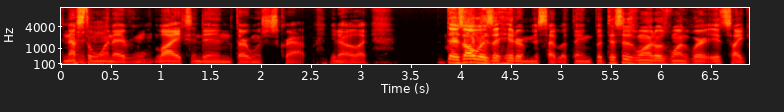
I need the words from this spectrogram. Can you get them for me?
and that's Mhm. the one that everyone likes, and then the third one's just crap. You know, like there's always Mhm. a hit or miss type of thing, but this is one of those ones where it's like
